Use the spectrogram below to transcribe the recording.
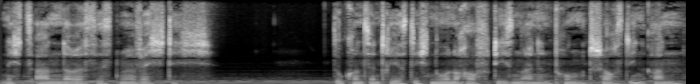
Nichts anderes ist mir wichtig. Du konzentrierst dich nur noch auf diesen einen Punkt, schaust ihn an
